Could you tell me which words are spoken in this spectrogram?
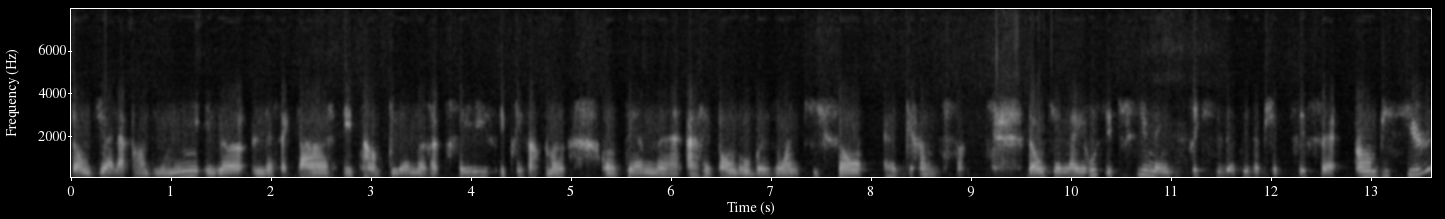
Donc, dû à la pandémie, et là, le secteur est en pleine reprise et présentement, on peine à répondre aux besoins qui sont euh, grandissants. Donc, l'aéro, c'est aussi une industrie qui s'est dotée d'objectifs euh, ambitieux,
